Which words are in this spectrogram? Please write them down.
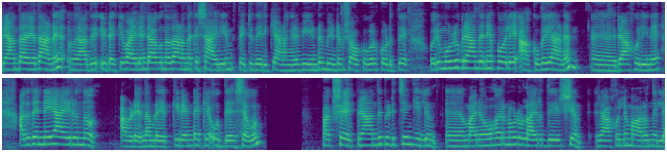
ഭ്രാന്തായതാണ്. അത് ഇടയ്ക്ക് വയലന്റ് ആകുന്നതാണെന്നൊക്കെ ശാരിയും തെറ്റിദ്ധരിക്കുകയാണ്. അങ്ങനെ വീണ്ടും വീണ്ടും ഷോക്കുകൾ കൊടുത്ത് ഒരു മുഴുഭ്രാന്തനെ പോലെ ആക്കുകയാണ് രാഹുലിനെ. അത് തന്നെയായിരുന്നു അവിടെ നമ്മുടെ കിരണ്ടൊക്കെ ഉദ്ദേശവും. പക്ഷേ ഭ്രാന്ത് പിടിച്ചെങ്കിലും മനോഹറിനോടുള്ള ഒരു ദേഷ്യം രാഹുലിന് മാറുന്നില്ല.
